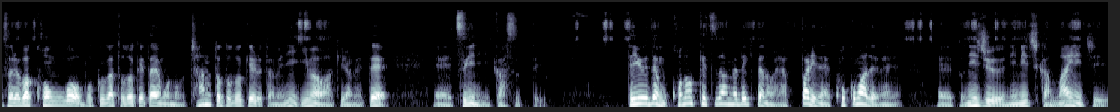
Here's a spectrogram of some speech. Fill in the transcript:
それは今後僕が届けたいものをちゃんと届けるために今は諦めて、えー、次に生かすっていう。っていうでもこの決断ができたのはやっぱりねここまでね、えー、と22日間毎日、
